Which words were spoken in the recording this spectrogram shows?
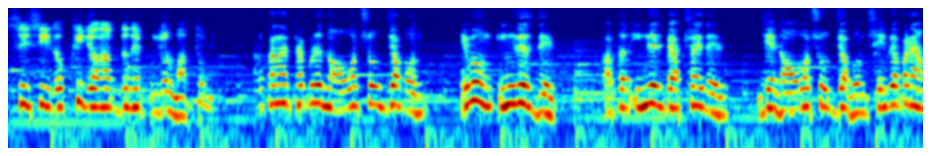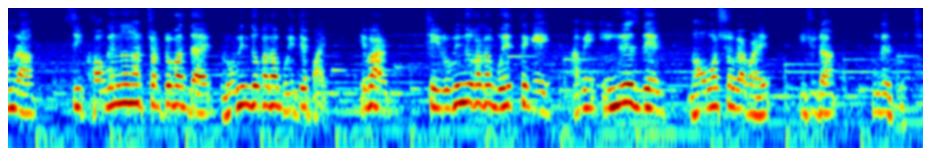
শ্রী শ্রী লক্ষ্মী জনার্দনের পুজোর মাধ্যমে। দ্বারকানাথ ঠাকুরের নববর্ষ উদযাপন এবং ইংরেজদের, অর্থাৎ ইংরেজ ব্যবসায়ীদের যে নববর্ষ উদযাপন, সেই ব্যাপারে আমরা শ্রী খগেন্দ্রনাথ চট্টোপাধ্যায় রবীন্দ্র কথা বইতে পাই। এবার সেই রবীন্দ্র কথা বইয়ের থেকে আমি ইংরেজদের নববর্ষ ব্যাপারে কিছুটা তুলে ধরছি।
